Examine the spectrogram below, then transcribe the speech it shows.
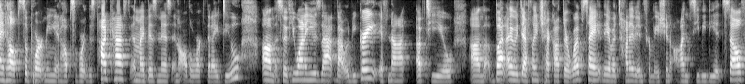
it helps support me. It helps support this podcast and my business and all the work that I do. Um, so if you want to use that, that would be great. If not, up to you. Um, but I would definitely check out their website. They have a ton of information on CBD itself.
